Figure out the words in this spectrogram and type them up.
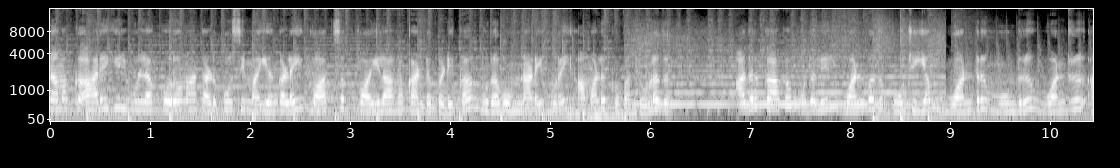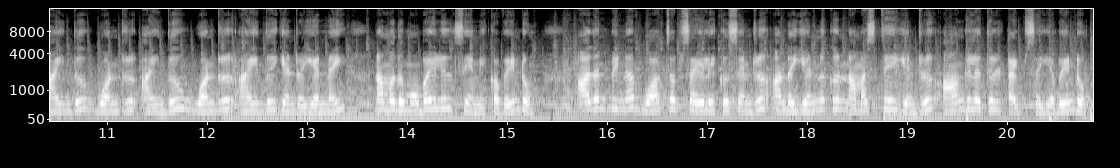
நமக்கு அருகில் உள்ள கொரோனா தடுப்பூசி மையங்களை வாட்ஸ்அப் வாயிலாக கண்டுபிடிக்க உதவும் நடைமுறை அமலுக்கு வந்துள்ளது. அதற்காக முதலில் ஒன்பது பூஜ்ஜியம் ஒன்று மூன்று ஒன்று ஐந்து ஒன்று ஐந்து ஒன்று ஐந்து என்ற எண்ணை நமது மொபைலில் சேமிக்க வேண்டும். அதன் பின்னர் வாட்ஸ்அப் செயலிக்கு சென்று அந்த எண்ணுக்கு நமஸ்தே என்று ஆங்கிலத்தில் டைப் செய்ய வேண்டும்.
